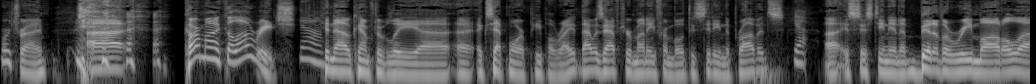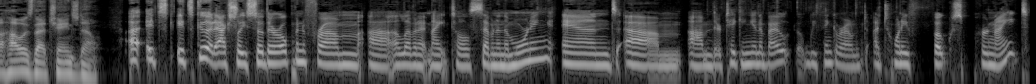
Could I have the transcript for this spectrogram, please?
We're trying. Uh, Carmichael Outreach Yeah. can now comfortably uh, uh, accept more people, right? That was after money from both the city and the province, Yeah. uh, assisting in a bit of a remodel. Uh, how has that changed now? Uh, it's it's good actually. So they're open from uh, eleven at night till seven in the morning, and um, um, they're taking in about we think around uh, twenty folks per night.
